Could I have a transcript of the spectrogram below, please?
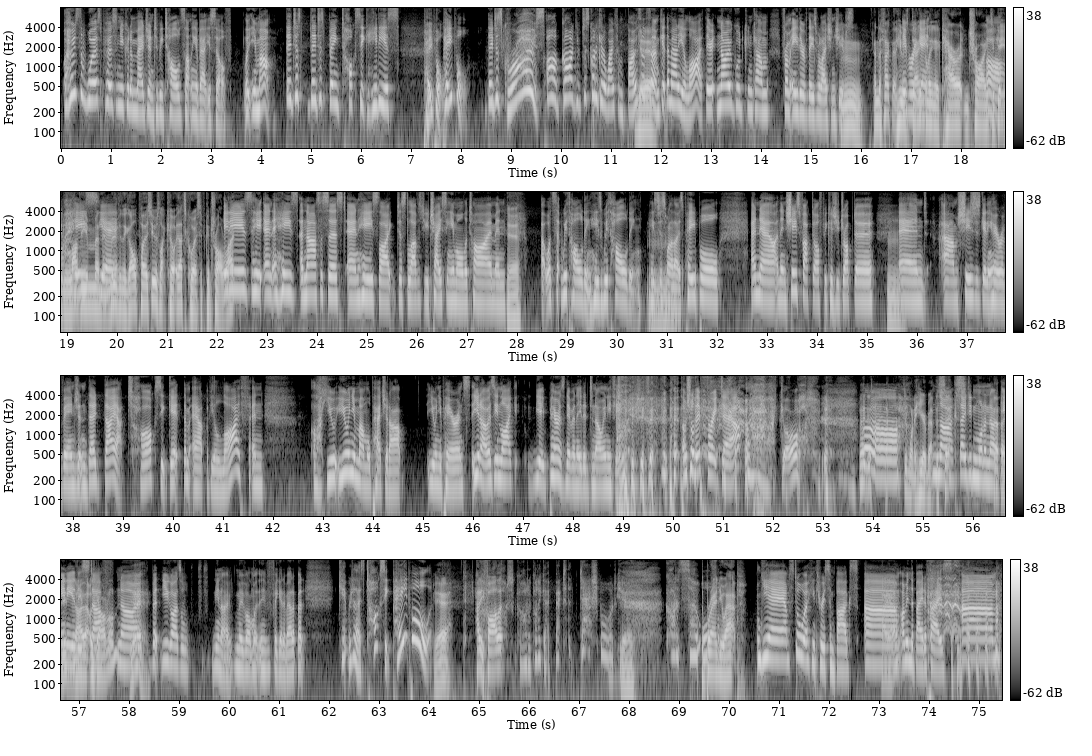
who's the worst person you could imagine to be told something about yourself? Like your mum. They're just they're just being toxic, hideous People. people. They're just gross. Oh God, you've just got to get away from both Yeah. of them. Get them out of your life. There, no good can come from either of these relationships. Mm. And the fact that he was Ever again. dangling a carrot and trying to get you to Oh, love him and yeah. then moving the goalpost, he was like, that's coercive control, It right? is he, and he's a narcissist, and he's like just loves you, chasing him all the time, and Yeah. uh, what's that? Withholding. He's withholding. He's just one Mm. of those people. And now, and then she's fucked off because you dropped her, Mm. and um, she's just getting her revenge. And they they are toxic. Get them out of your life. And oh, you you and your mum will patch it up. You and your parents, you know, as in like, yeah, your parents never needed to know anything. I'm sure they're freaked out. Oh my god. They just Oh. didn't want to hear about the no, sex. they didn't want to know any of know this stuff. No, Yeah. but you guys will, you know, move on with it, forget about it. But get rid of those toxic people. Yeah. How do you file it? Oh, god, I've got to go back to the dashboard. Yeah. God, it's so awful. Brand new app. Yeah, I'm still working through some bugs. Um, yeah? I'm in the beta phase. um,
